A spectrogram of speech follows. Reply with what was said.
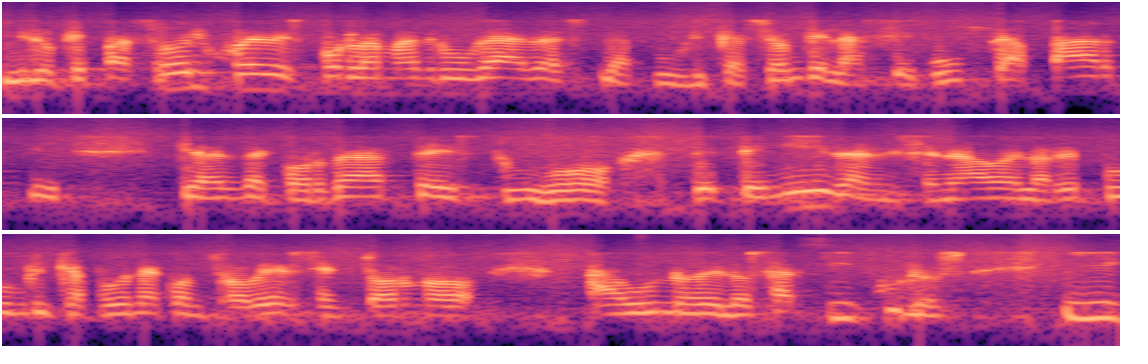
Y lo que pasó el jueves por la madrugada es la publicación de la segunda parte, que has de acordarte estuvo detenida en el Senado de la República por una controversia en torno a uno de los artículos. Y,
